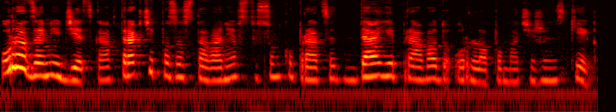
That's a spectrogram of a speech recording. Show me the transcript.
Urodzenie dziecka w trakcie pozostawania w stosunku pracy daje prawo do urlopu macierzyńskiego.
